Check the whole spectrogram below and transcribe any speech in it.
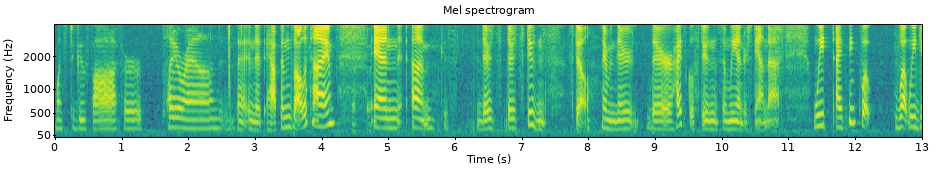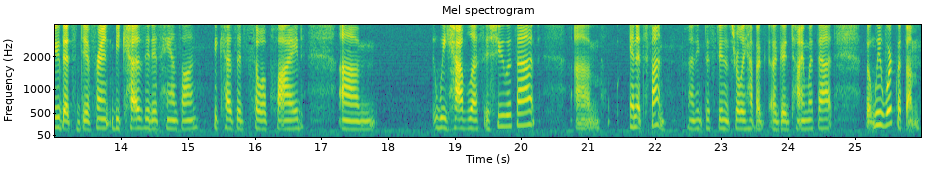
wants to goof off or play around? And, and it happens all the time. and because there's there's students still. I mean, they're they're high school students, and we understand that. We I think what what we do that's different because it is hands-on, because it's so applied. Um, we have less issue with that, um, and it's fun. I think the students really have a, a good time with that. But we work with them.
